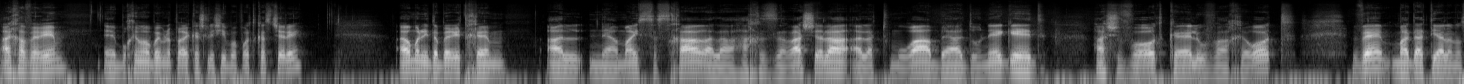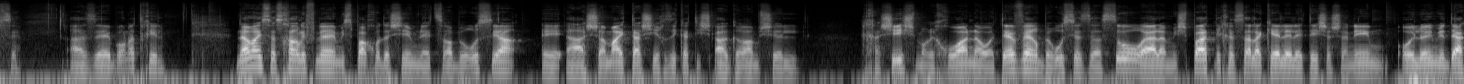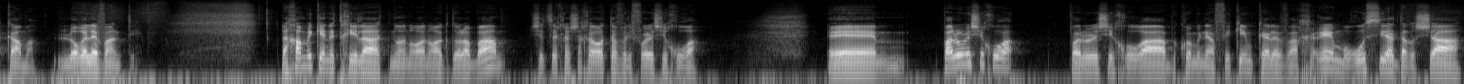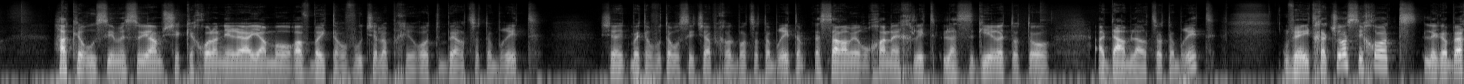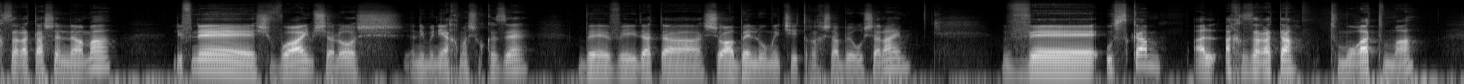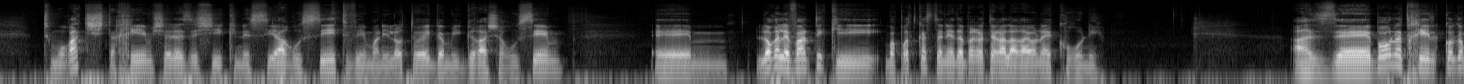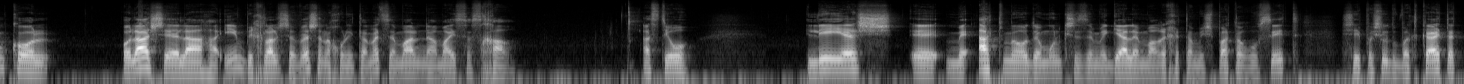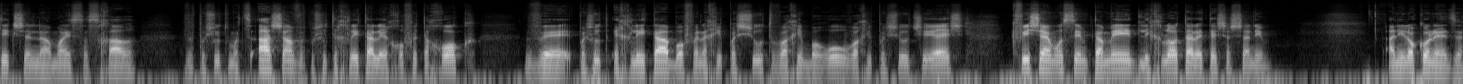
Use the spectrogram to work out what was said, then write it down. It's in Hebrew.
היי חברים, אה, ברוכים הבאים לפרק השלישי בפודקאסט שלי. היום אני אדבר איתכם על נעמה יששכר, על ההחזרה שלה, על התמורה בעד או נגד, השוואות כאלו ואחרות, ומה דעתי על הנושא. אז אה, בואו נתחיל. נעמה יששכר לפני מספר חודשים נעצרה ברוסיה. אה, ההאשמה הייתה שהיא החזיקה 9 גרם של חשיש, מריחואנה, whatever, ברוסיה זה אסור, היה לה משפט, נכנסה לכלא לתשע שנים, או אלוהים יודע כמה, לא רלוונטי. לאחר מכן התחילה תנועה נורא נורא גדולה בעם, שצריך לשחרר אותה ולפעול לשחרורה. הם פעלו לשחרורה. פעלו לשחרורה בכל מיני אפיקים כאלה ואחרים. רוסיה דרשה האקר רוסי מסוים, שככל הנראה היה מעורב בהתערבות של הבחירות בארצות הברית. בהתערבות הרוסית של הבחירות בארצות הברית. השר אמיר אוחנה החליט להסגיר את אותו אדם לארצות הברית, והתחדשו השיחות לגבי החזרתה של נעמה לפני שבועיים, שלוש, אני מניח משהו כזה, בוועידת השואה הבינלאומית שהתרחשה בירושלים, והוסכם על החזרתה תמורת מה? תמורת שטחים של איזושהי כנסייה רוסית, ואם אני לא טועה גם מגרש הרוסים. אמ, לא רלוונטי כי בפודקאסט אני אדבר יותר על הרעיון העקרוני. אז אה, בואו נתחיל. קודם כל, עולה השאלה האם בכלל שווה שאנחנו נתאמץ למען נעמה יששכר. אז תראו, לי יש אה, מעט מאוד אמון כשזה מגיע למערכת המשפט הרוסית, שהיא פשוט בדקה את התיק של נעמה יששכר, ופשוט מצאה שם, ופשוט החליטה לאכוף את החוק. ופשוט החליטה באופן הכי פשוט והכי ברור והכי פשוט שיש, כפי שהם עושים תמיד, לכלוא אותה לתשע שנים. אני לא קונה את זה.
